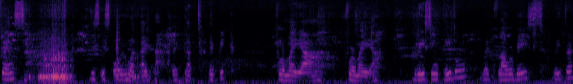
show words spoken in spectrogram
friends, this is all what I I got I pick for my uh, for my uh, grazing table, my flower base later.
